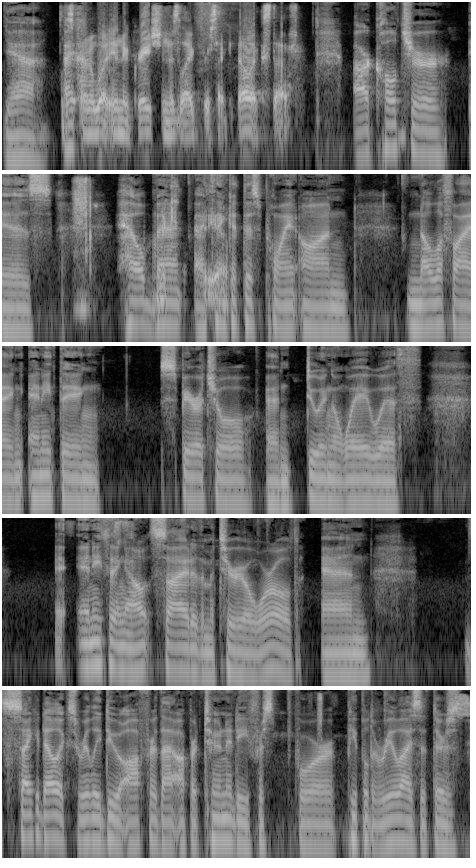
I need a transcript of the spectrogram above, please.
Yeah. That's kind of what integration is like for psychedelic stuff. Our culture is hell bent, I think, at this point on nullifying anything spiritual and doing away with anything outside of the material world. And psychedelics really do offer that opportunity for for people to realize that there's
